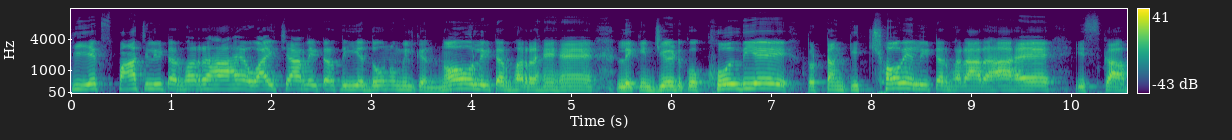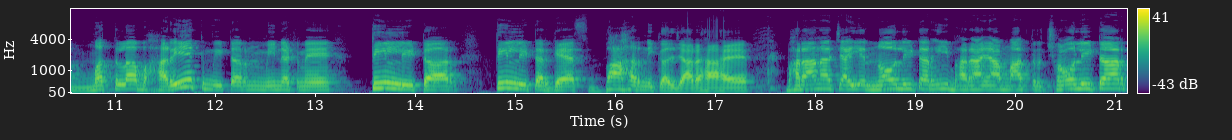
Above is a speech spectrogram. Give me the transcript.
कि एक्स पाँच लीटर भर रहा है, वाई चार लीटर तो ये दोनों मिलकर नौ लीटर भर रहे हैं। लेकिन जेड को खोल दिए तो टंकी छवे लीटर भरा रहा है। इसका मतलब हर एक मीटर मिनट में तीन लीटर तीन लीटर गैस बाहर निकल जा रहा है। भराना चाहिए नौ लीटर ही, भराया मात्र छ लीटर।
